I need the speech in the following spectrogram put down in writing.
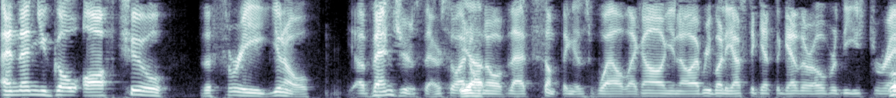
and then you go off to the three, you know, Avengers there, so I Yeah. don't know if that's something as well. Like, oh, you know, everybody has to get together over these drinks.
